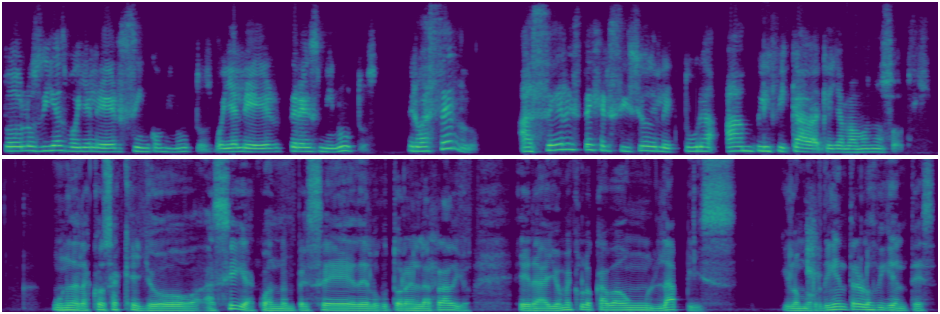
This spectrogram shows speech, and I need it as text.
Todos los días voy a leer cinco minutos, voy a leer tres minutos, pero hacerlo hacer este ejercicio de lectura amplificada que llamamos nosotros. Una de las cosas que yo hacía cuando empecé de locutora en la radio era yo me colocaba un lápiz y lo mordía entre los dientes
